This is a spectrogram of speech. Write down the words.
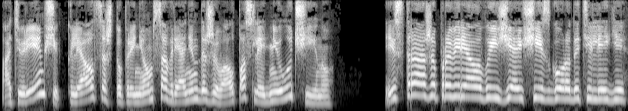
А тюремщик клялся что при нем саврянин доживал последнюю лучину. И стража проверяла выезжающие из города телеги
